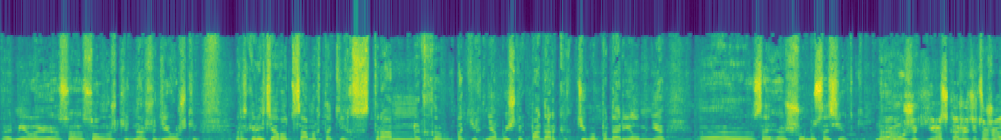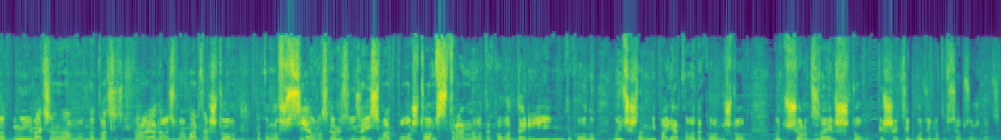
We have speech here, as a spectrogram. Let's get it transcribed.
Э, милые солнышки, наши девушки, расскажите о вот самых таких странных, э, таких необычных подарках, типа подарил мне э, шубу соседки. Ну, да? мужики, расскажите тоже, не давайте на, на 20 февраля, на 8 марта, что вам, так, ну, все расскажите, независимо от пола, что вам странного такого дарили, не такого, ну, ну, что непонятного такого, ну, что, ну, черт знает что. Пишите, будем это все обсуждать.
